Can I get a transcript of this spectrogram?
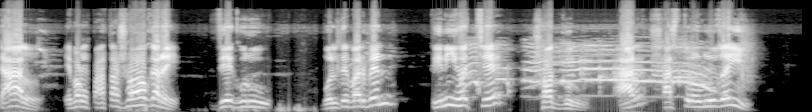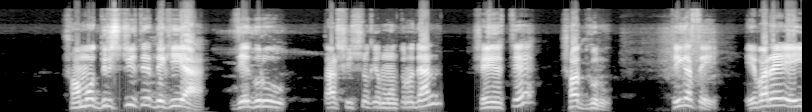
ডাল এবং পাতা সহকারে যে গুরু বলতে পারবেন তিনি হচ্ছে সদ্গুরু। আর শাস্ত্র অনুযায়ী সমদৃষ্টিতে দেখিয়া যে গুরু তার শিষ্যকে মন্ত্র দেন, সেই হচ্ছে সদ্গুরু। ঠিক আছে? এবারে এই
